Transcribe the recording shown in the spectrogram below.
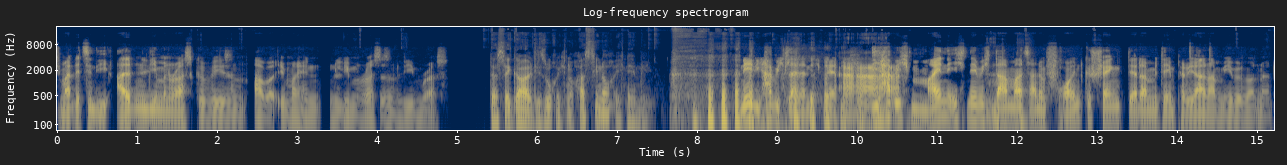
Ich meine, jetzt sind die alten Lehman Rust gewesen, aber immerhin ein Lehman Rust ist ein Lehman Rust. Das ist egal, die suche ich noch. Hast du die noch? Ich nehme die. Nee, die habe ich leider nicht mehr. Die habe ich, meine ich, nämlich damals einem Freund geschenkt, der dann mit der imperialen Armee begonnen hat.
